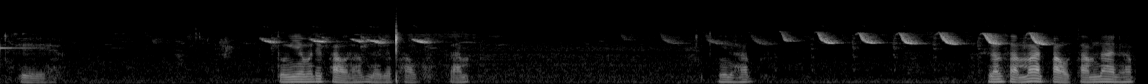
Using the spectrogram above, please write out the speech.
โอเคตรงนี้ยังไม่ได้เป่านะครับเดี๋ยวจะเป่าซ้ำนี่นะครับ เราสามารถเป่าซ้ำได้นะครับ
